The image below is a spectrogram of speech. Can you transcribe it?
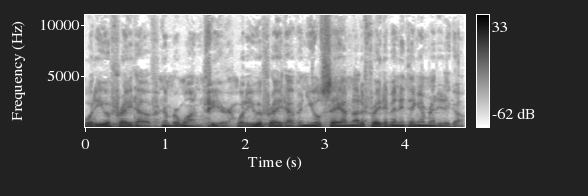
What are you afraid of? Number one, fear. What are you afraid of? And you'll say, I'm not afraid of anything, I'm ready to go.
